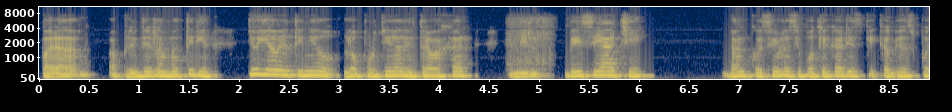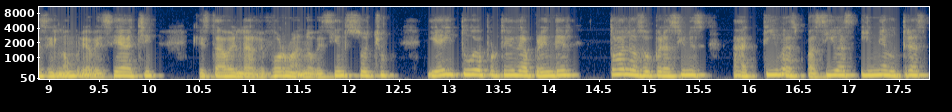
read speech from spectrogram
para aprender la materia. Yo ya había tenido la oportunidad de trabajar en el BCH, Banco de Células Hipotecarias, que cambió después el nombre a BCH, que estaba en la reforma 908, y ahí tuve oportunidad de aprender todas las operaciones activas, pasivas y neutras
